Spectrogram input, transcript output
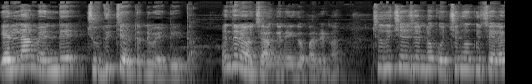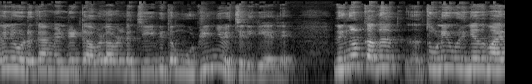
എല്ലാം എന്റെ ചുതിച്ചേട്ടന് വേണ്ടിയിട്ടാണ് എന്തിനാ വെച്ചാൽ അങ്ങനെയൊക്കെ പറയണത് ചുതിച്ചേച്ചന്റെ കൊച്ചുങ്ങൾക്ക് ചെലവിന് കൊടുക്കാൻ വേണ്ടിയിട്ട് അവൾ അവളുടെ ജീവിതം ഒഴിഞ്ഞു വെച്ചിരിക്കുകയല്ലേ? നിങ്ങൾക്കത് തുണി ഉരിഞ്ഞതുമായി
